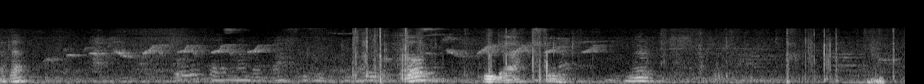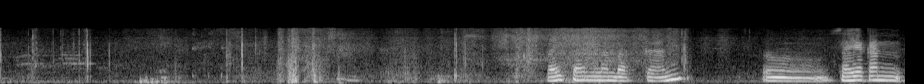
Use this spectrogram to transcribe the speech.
Ada? Oh tidak Baik, saya menambahkan, uh, saya kan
